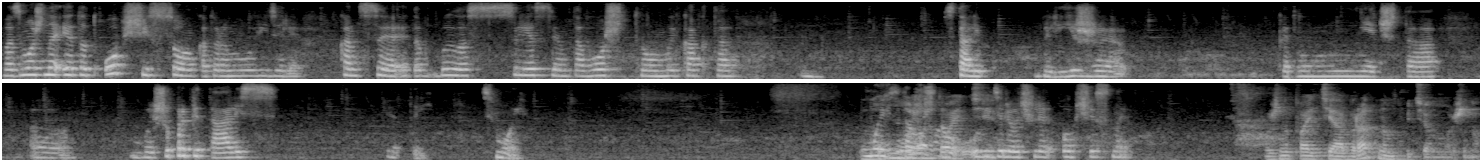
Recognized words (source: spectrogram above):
Возможно, этот общий сон, который мы увидели в конце, это было следствием того, что мы как-то стали ближе к этому нечто, э, больше пропитались этой тьмой. Ну, мы из-за того, что пойти. увидели очень общие сны. Можно пойти обратным путем, можно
